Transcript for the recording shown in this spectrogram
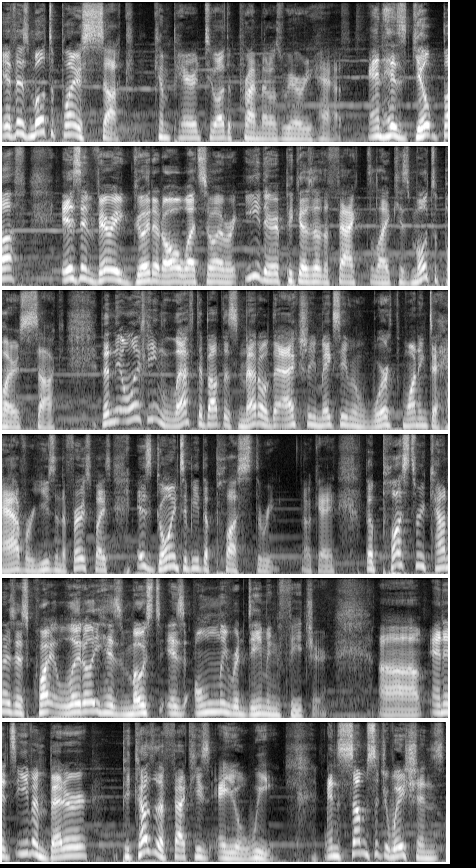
If his multipliers suck compared to other prime medals we already have, and his guilt buff isn't very good at all whatsoever either because of the fact like his multipliers suck, then the only thing left about this medal that actually makes it even worth wanting to have or use in the first place is going to be the plus three. Okay, the plus three counters is quite literally his most his only redeeming feature, uh, and it's even better because of the fact he's AoE. In some situations,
